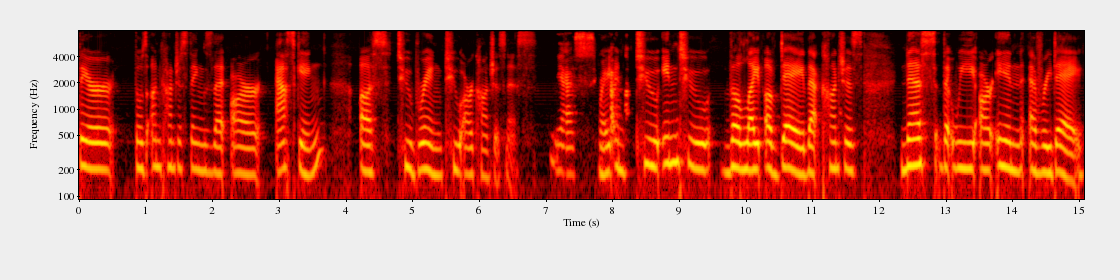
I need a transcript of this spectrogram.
they're those unconscious things that are asking us to bring to our consciousness Yes. Right. And to into the light of day, that consciousness that we are in every day.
